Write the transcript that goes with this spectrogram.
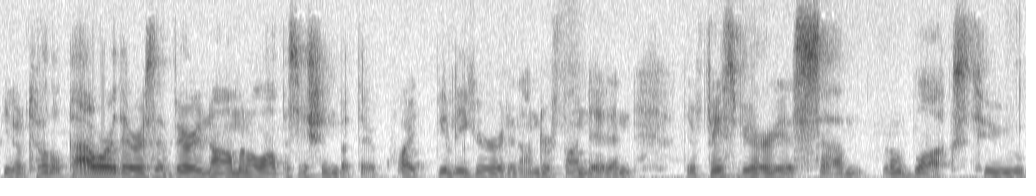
you know total power. There is a very nominal opposition, but they're quite beleaguered and underfunded, and they face various um, roadblocks to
